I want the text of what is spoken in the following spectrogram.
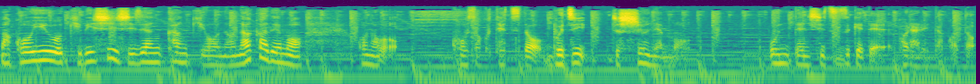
まあ、こういう厳しい自然環境の中でもこの高速鉄道無事10周年も運転し続けてこられたこと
